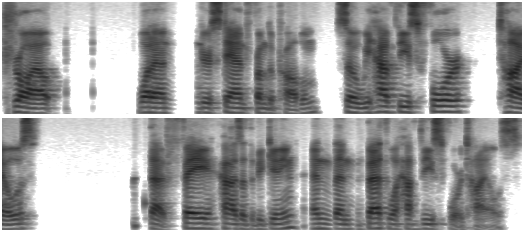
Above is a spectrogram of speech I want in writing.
draw out what I understand from the problem. So we have these four tiles that Faye has at the beginning, and then Beth will have these four tiles.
